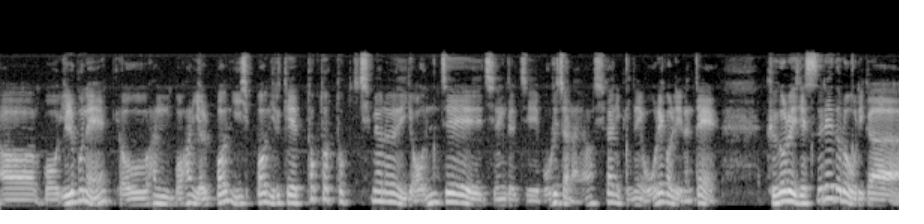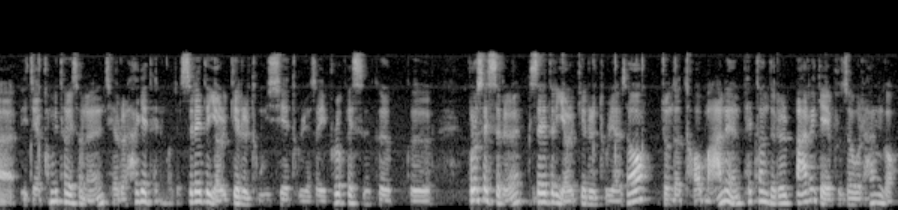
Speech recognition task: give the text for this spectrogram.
어 뭐 1분에 겨우 한 뭐한 뭐 10번, 20번 이렇게 톡톡톡 치면은 이게 언제 진행될지 모르잖아요. 시간이 굉장히 오래 걸리는데 그거를 이제 thread로 우리가 이제 컴퓨터에서는 제어를 하게 되는 거죠. thread 10개를 동시에 돌려서 이 프로세스 그, 그 프로세스를 thread를 10개를 돌려서 좀 더 더 많은 패턴들을 빠르게 분석을 하는 거.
